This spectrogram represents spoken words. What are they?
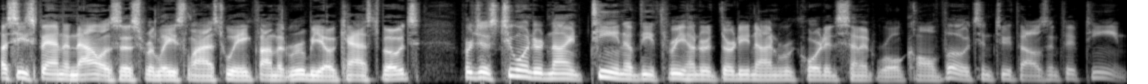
A C SPAN analysis released last week found that Rubio cast votes for just 219 of the 339 recorded Senate roll call votes in 2015.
